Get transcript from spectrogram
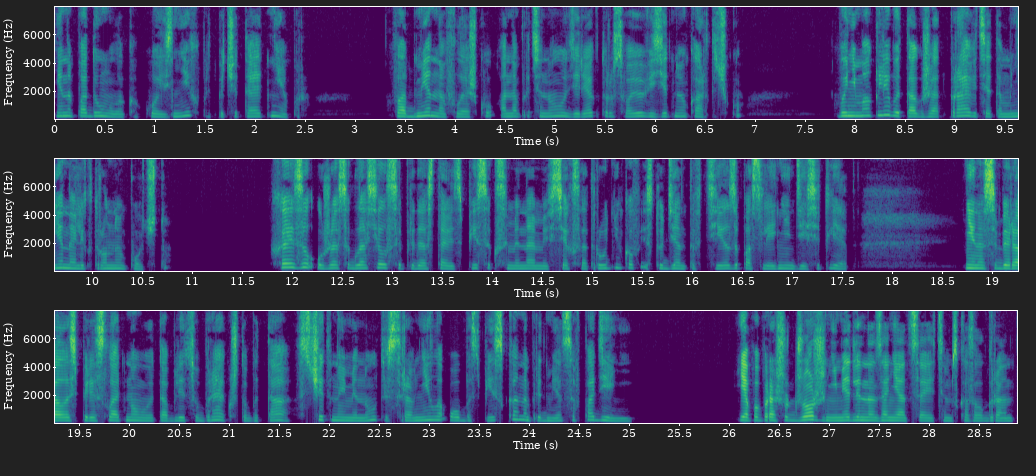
Нина подумала, какой из них предпочитает Днепр. В обмен на флешку она протянула директору свою визитную карточку. «Вы не могли бы также отправить это мне на электронную почту?» Хейзел уже согласился предоставить список с именами всех сотрудников и студентов ТИА за последние 10 лет. Нина собиралась переслать новую таблицу Брэк, чтобы та в считанные минуты сравнила оба списка на предмет совпадений. «Я попрошу Джорджа немедленно заняться этим», — сказал Грант.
